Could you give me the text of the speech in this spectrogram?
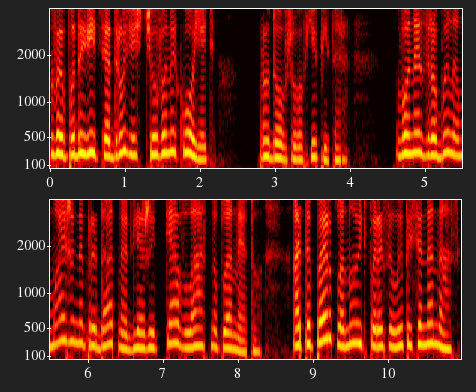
Ви подивіться, друзі, що вони коять продовжував Юпітер. Вони зробили майже непридатною для життя власну планету, а тепер планують переселитися на нас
